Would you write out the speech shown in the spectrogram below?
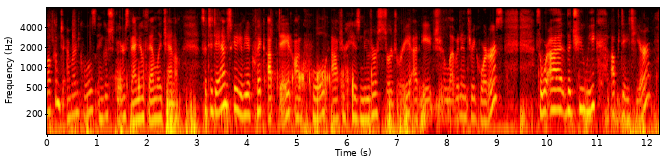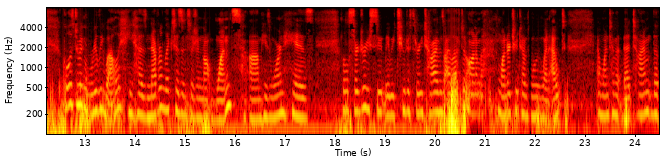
Welcome to Ember and Cole's English Springer Spaniel Family Channel. So today I'm just going to give you a quick update on Cole after his neuter surgery at age 11 and 3 quarters. So we're at the two week update here. Cole is doing really well. He has never licked his incision, not once. Um, he's worn his little surgery suit maybe two to three times. I left it on him one or two times when we went out and one time at bedtime. The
